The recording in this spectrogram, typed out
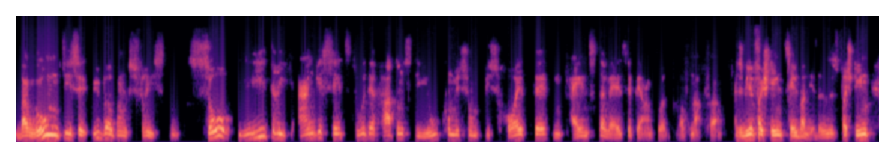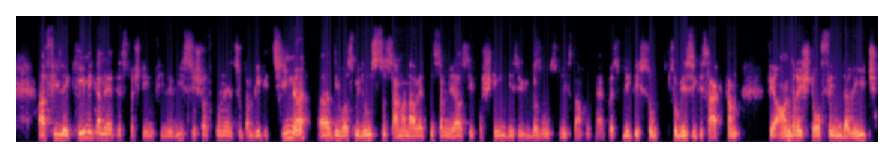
Warum diese Übergangsfristen so niedrig angesetzt wurde, hat uns die EU-Kommission bis heute in keinster Weise beantwortet auf Nachfragen. Also wir verstehen selber nicht. Also das verstehen viele Chemiker nicht, das verstehen viele Wissenschaftler nicht, sogar Mediziner, äh, die was mit uns zusammenarbeiten, sagen, ja, sie verstehen diese Übergangsfrist einfach nicht, weil es wirklich so, so wie Sie gesagt haben, für andere Stoffe in der REACH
